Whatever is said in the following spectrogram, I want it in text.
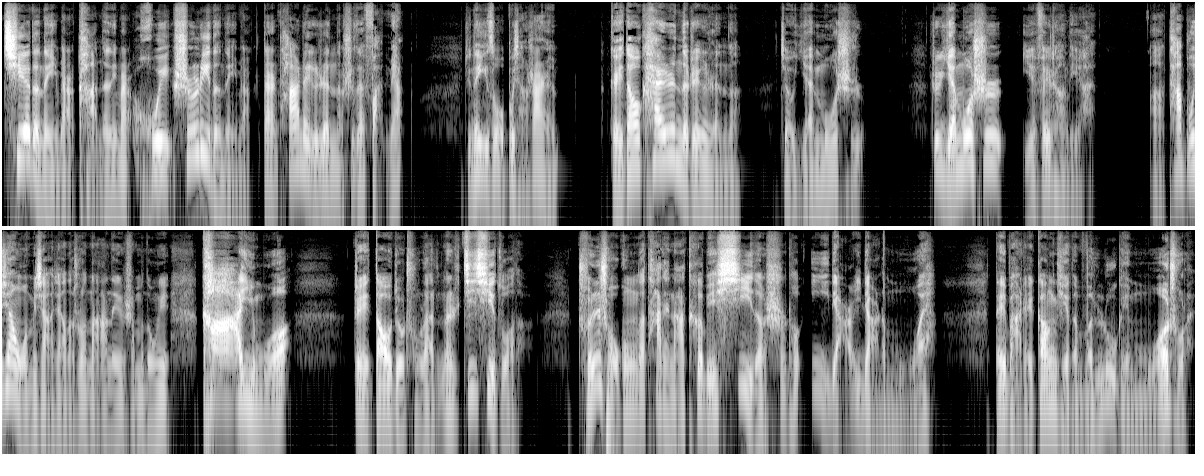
切的那一面，砍的那一面，挥施力的那一面。但是他这个刃呢是在反面，就那意思，我不想杀人。给刀开刃的这个人呢叫研磨师，这个研磨师也非常厉害啊。他不像我们想象的说拿那个什么东西咔一磨，这刀就出来了，那是机器做的，纯手工的。他得拿特别细的石头一点一点的磨呀，得把这钢铁的纹路给磨出来，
